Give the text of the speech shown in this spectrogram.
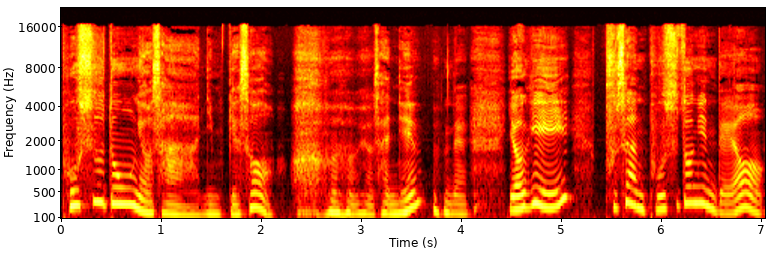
보수동 여사님께서, 여사님, 네. 여기 부산 보수동인데요.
